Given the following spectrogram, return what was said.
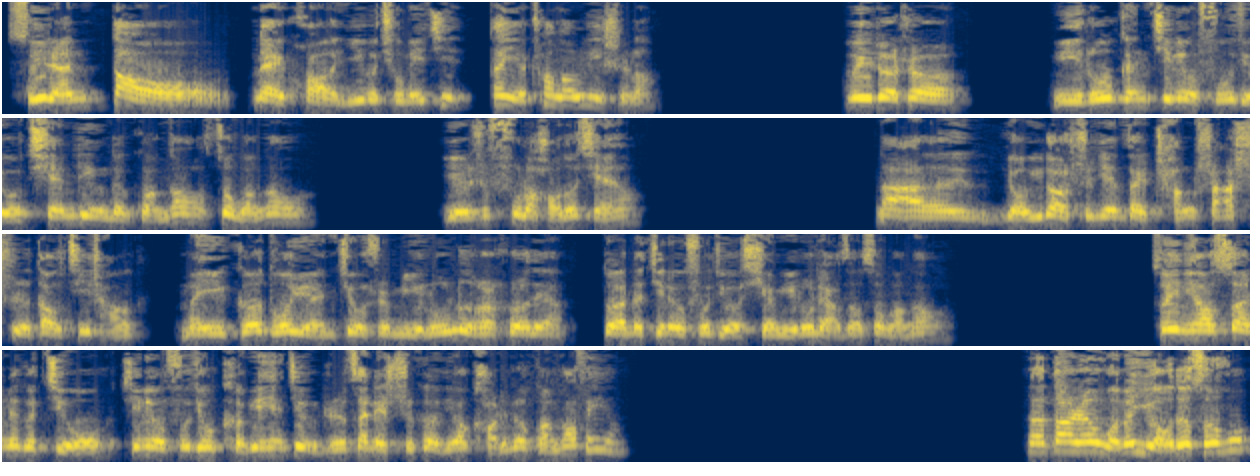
虽然到那块一个球没进，但也创造了历史了。为这事。米卢跟金六福酒签订的广告做广告啊，也是付了好多钱啊。那有一段时间在长沙市到机场，每隔多远就是米卢乐呵呵的呀，端着金六福酒写米卢俩字做广告。所以你要算这个酒金六福酒可变现净值，在那时刻你要考虑这广告费用。那当然，我们有的存货，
